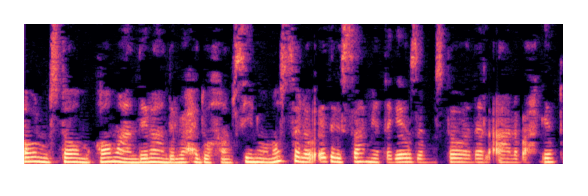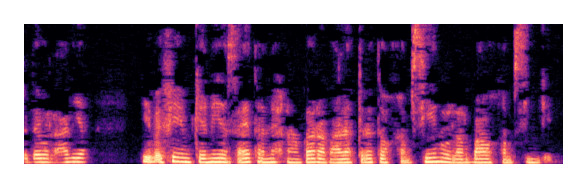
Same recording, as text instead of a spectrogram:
أول مستوى مقاومة عندنا عند الواحد وخمسين ونص. لو قدر السهم يتجاوز المستوى ده الأعلى بأحجام تداول عالية يبقى في إمكانية ساعتها إن إحنا نجرب على التلاتة وخمسين والأربعة وخمسين جنيه.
